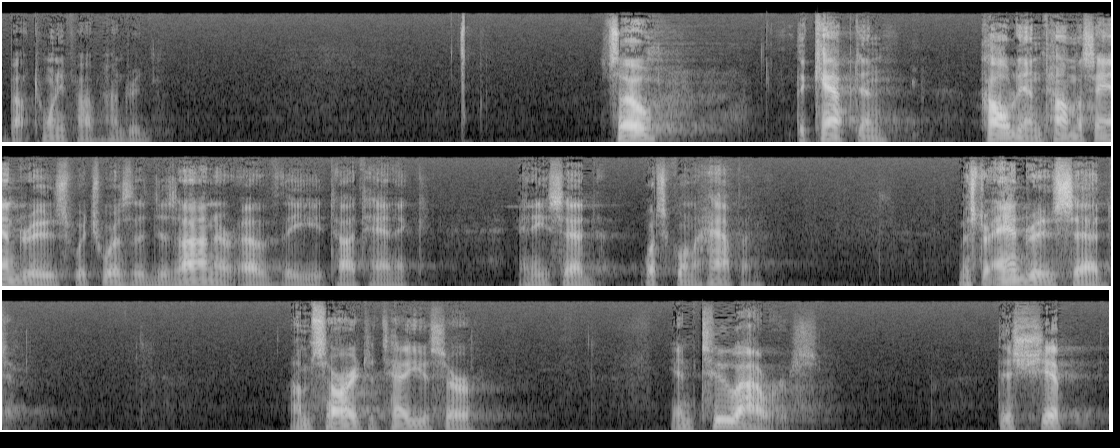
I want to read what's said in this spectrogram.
about 2,500. So the captain called in Thomas Andrews, which was the designer of the Titanic, and he said, What's going to happen? Mr. Andrews said, I'm sorry to tell you, sir, in two hours, this ship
